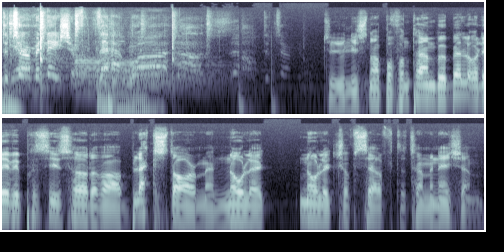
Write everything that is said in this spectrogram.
Determination from that what? Du lyssnar på Fontänbubbel och det vi precis hörde var Black Star med Knowledge, knowledge of Self-Determination.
